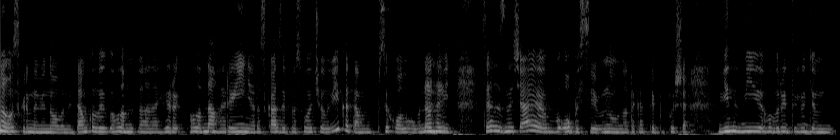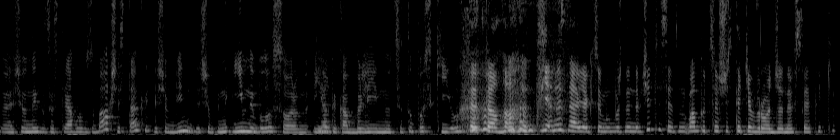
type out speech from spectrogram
на Оскар номінований, там, коли головна, головна героїня розказує про свого чоловіка, там психологу, вона Мгм. навіть це зазначає в описі. Ну, вона така типу пише: він вміє говорити людям, е, що у них застрягло в зубах щось так, щоб він щоб їм не було соромно. І я Ну. така, блін, ну це тупо скіл. Це талант. Я не знаю, як цьому можна навчитися. Мабуть, це щось таке вроджене все-таки.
